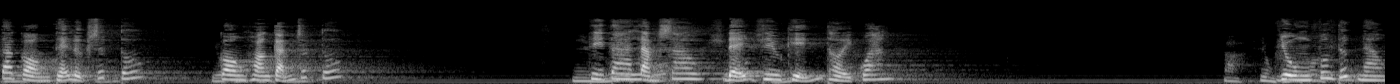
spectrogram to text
Ta còn thể lực rất tốt Còn hoàn cảnh rất tốt thì ta làm sao để tiêu khiển thời quan? Dùng phương thức nào?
